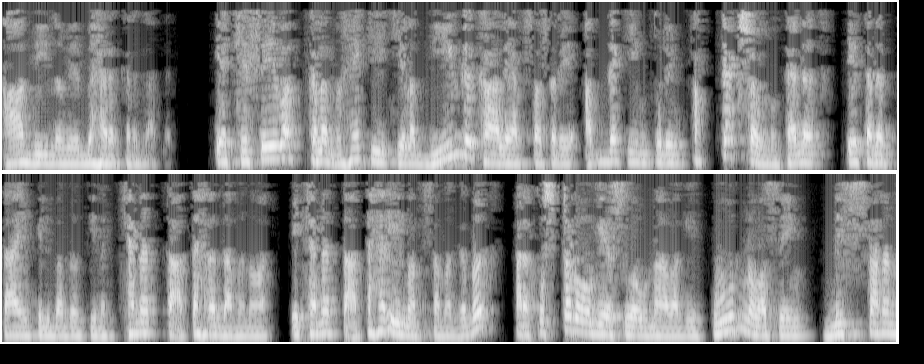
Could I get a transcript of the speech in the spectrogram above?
ආදීනවය බැහැර කරගන්න. එය කෙසේවත් කළ නොහැකි කියලා දීර්ඝ කාලයක් සසරේ අත්දැකීම් තුළින් ප්‍රත්‍යක්ෂ වුණු තැන ඒ තනත්තායි පිළිබඳව තියෙන කැමැත්ත අතහැර දමනවා. ඒ කැමැත්ත අතහැරීමත් සමගම අර කුෂ්ඨ රෝගය සුව වුණා වගේ පූර්ණ වශයෙන් නිස්සරණ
